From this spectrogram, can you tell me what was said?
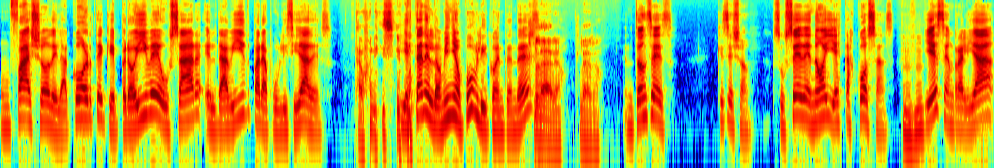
un fallo de la corte que prohíbe usar el David para publicidades. Está buenísimo. Y está en el dominio público, ¿entendés? Claro, claro. Entonces, qué sé yo, suceden hoy estas cosas. Y es en realidad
